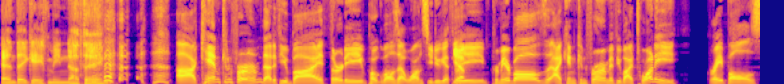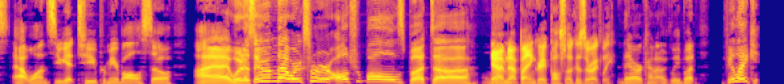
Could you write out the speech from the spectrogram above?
and they gave me nothing. uh, can confirm that if you buy 30 Pokeballs at once, you do get Yep. three Premier Balls. I can confirm if you buy 20 Great Balls at once, you get two Premier Balls. So I would assume that works for Ultra Balls, but uh, yeah, I'm not buying Great Balls though because they're ugly. They are kind of ugly, but I feel like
